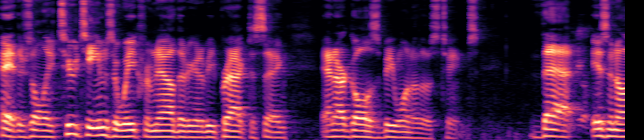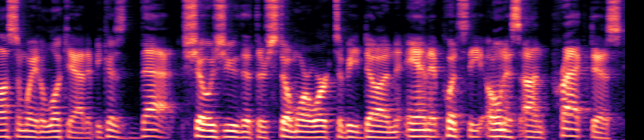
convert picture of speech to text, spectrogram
Hey, there's only two teams a week from now that are going to be practicing, and our goal is to be one of those teams. That is an awesome way to look at it because that shows you that there's still more work to be done, and it puts the onus on practice,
